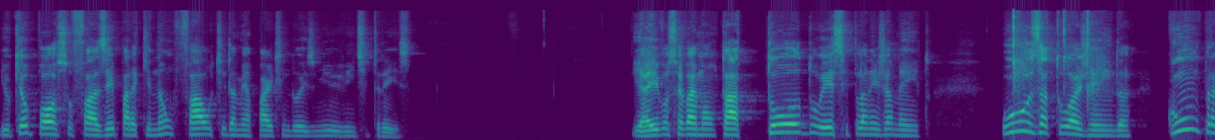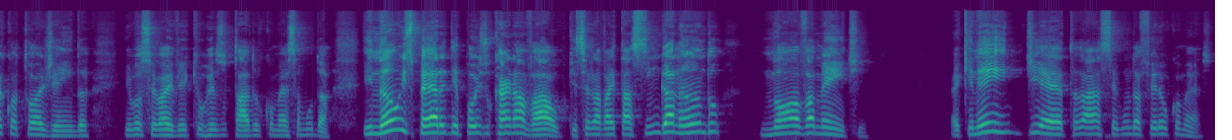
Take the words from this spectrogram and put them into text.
E o que eu posso fazer para que não falte da minha parte em 2023? E aí você vai montar todo esse planejamento. Usa a tua agenda, cumpra com a tua agenda e você vai ver que o resultado começa a mudar. E não espere depois do carnaval, porque você já vai estar se enganando novamente. É que nem dieta, ah, segunda-feira eu começo.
